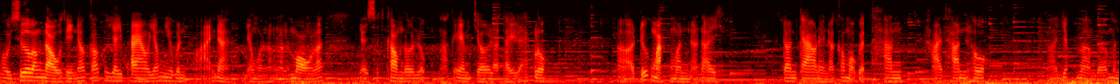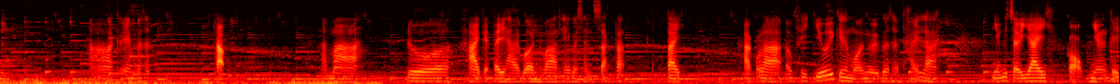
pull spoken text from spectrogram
hồi xưa ban đầu thì nó có cái dây bao giống như bên phải nè nhưng mà nó, nó mòn lắm. Dây xích không đôi lúc mà các em chơi là tay rác luôn ở trước mặt mình ở đây trên cao này nó có một cái thanh hai thanh luôn à, giúp mà đỡ mình à, các em có thể tập. À, mà đưa hai cái tay hai bên và theo cái thanh sắc đó tay. Hoặc là ở phía dưới kia mọi người có thể thấy là những cái sợi dây cột những cái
